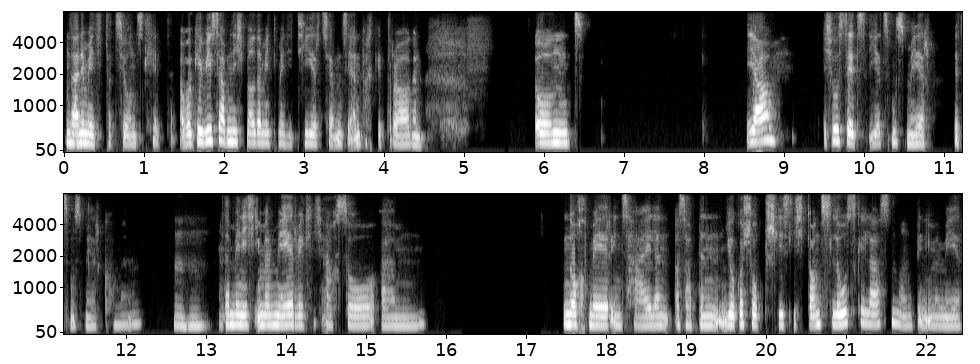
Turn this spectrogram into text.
und eine Meditationskette. Aber gewisse haben nicht mal damit meditiert, sie haben sie einfach getragen. Und ja, ich wusste jetzt, jetzt muss mehr, jetzt muss mehr kommen. Mhm. Dann bin ich immer mehr wirklich auch so ähm, noch mehr ins Heilen, also habe den Yogashop schließlich ganz losgelassen und bin immer mehr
